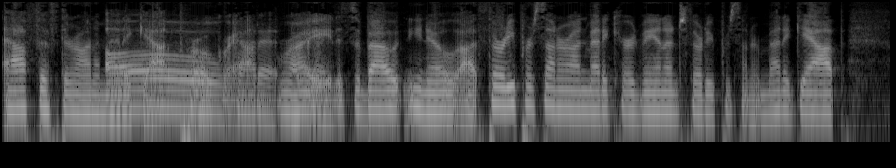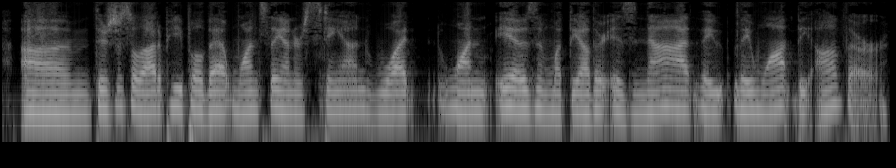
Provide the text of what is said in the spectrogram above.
F if they're on a Medigap Oh, program. got it. Right. Okay. It's about, you know, uh, 30% are on Medicare Advantage, 30% are Medigap. Um, there's just a lot of people that once they understand what one is and what the other is not, they, they want the other.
